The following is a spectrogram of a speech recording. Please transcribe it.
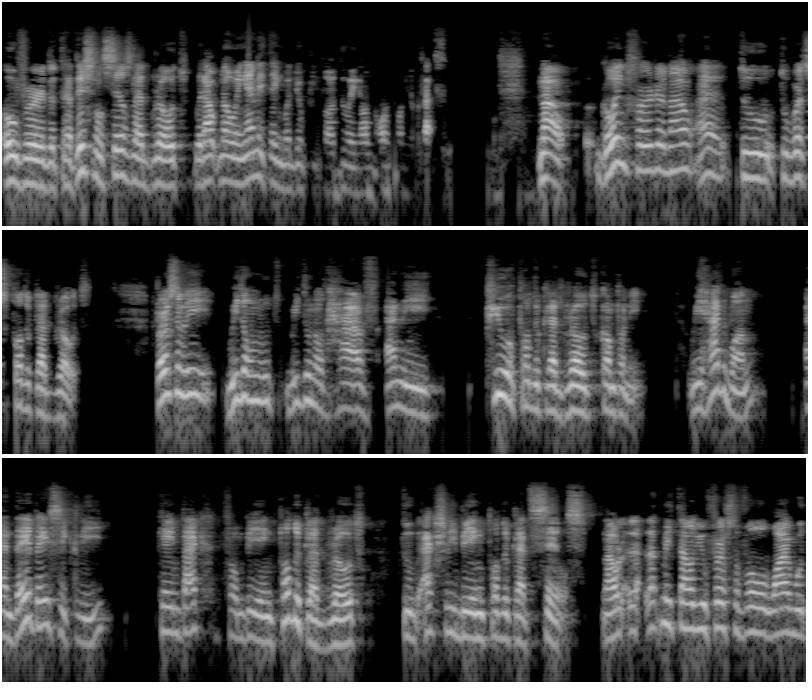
over the traditional sales-led growth without knowing anything what your people are doing on, on, on your platform. Now, going further now uh, to towards product-led growth. Personally, we don't we do not have any pure product-led growth company. We had one, and they basically came back from being product-led growth to actually being product-led sales. Now, let me tell you first of all why would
